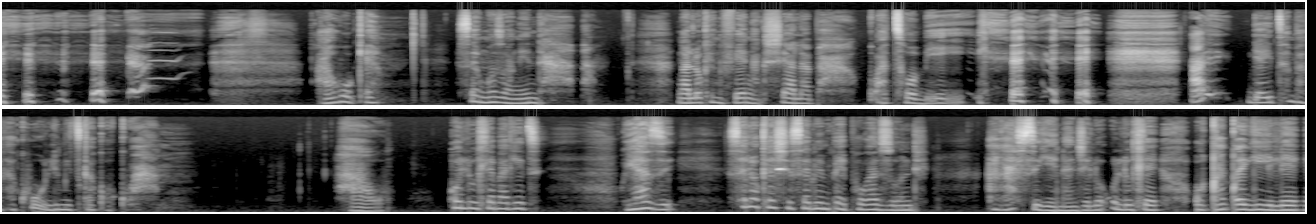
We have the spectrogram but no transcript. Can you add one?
sonke. Awuke sengozwa ngendaba. Ngalokho engifike ngakushiya lapha kwaThobe. Hayi, ngiyayithemba kakhulu imithi kagogo wami. Hawu, oluhle bakithi. Uyazi selokho eshiselwe impepho kaZondi. Akasiyena nje lo oluhle oqaqekile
